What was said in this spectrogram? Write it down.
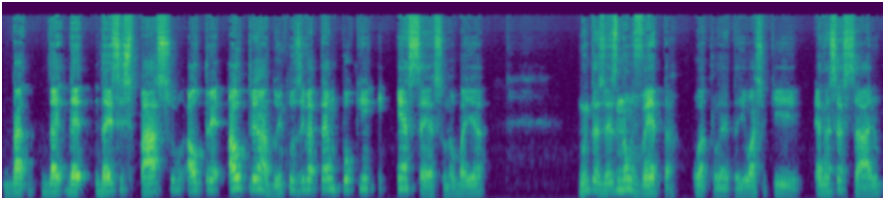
dar, dar, dar, esse espaço ao, tre, ao treinador, inclusive até um pouco em, em excesso. Né? O Bahia muitas vezes não veta o atleta, e eu acho que é necessário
